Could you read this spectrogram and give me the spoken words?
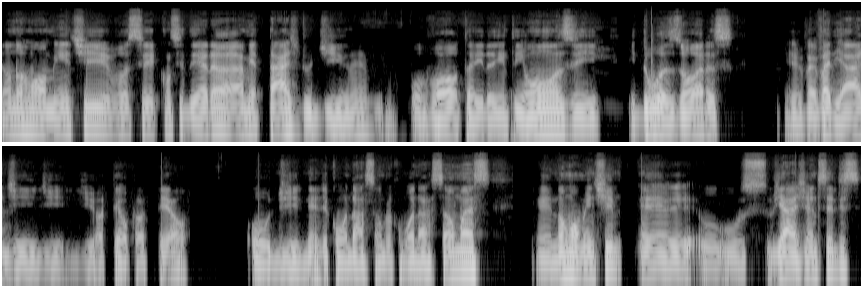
então, normalmente, você considera a metade do dia, né? Por volta aí, entre 11 e 2 horas, eh, vai variar de, de, de hotel para hotel, ou de, né, de acomodação para acomodação, mas é, normalmente é, os viajantes, eles,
